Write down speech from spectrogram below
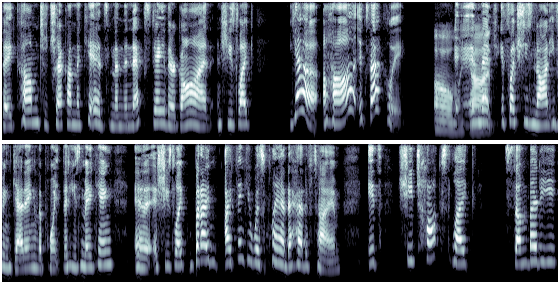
they come to check on the kids, and then the next day they're gone." And she's like, "Yeah, uh huh, exactly." Oh my and God. then it's like she's not even getting the point that he's making and she's like but i i think it was planned ahead of time it's she talks like somebody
